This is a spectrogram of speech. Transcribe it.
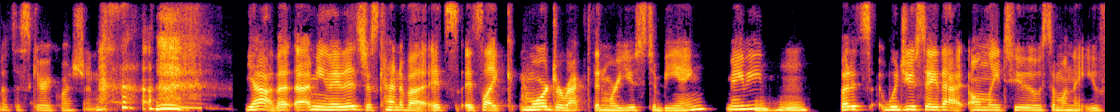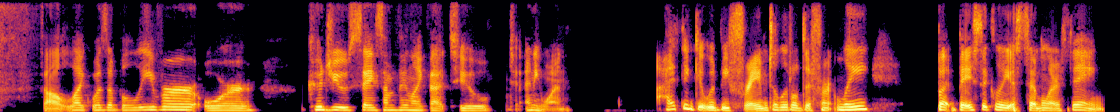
That's a scary question. yeah, that I mean it is just kind of a it's it's like more direct than we're used to being, maybe. Mm-hmm. But it's would you say that only to someone that you felt like was a believer or could you say something like that to to anyone? I think it would be framed a little differently, but basically a similar thing.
